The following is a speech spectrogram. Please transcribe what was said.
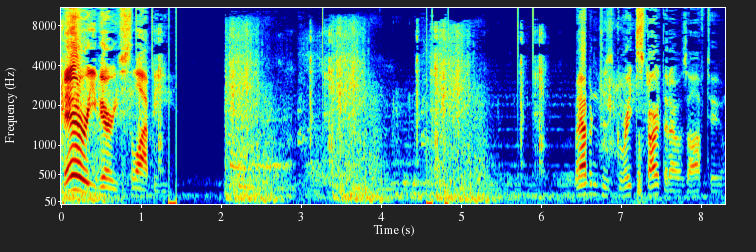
Very, very sloppy. What happened to this great start that I was off to?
